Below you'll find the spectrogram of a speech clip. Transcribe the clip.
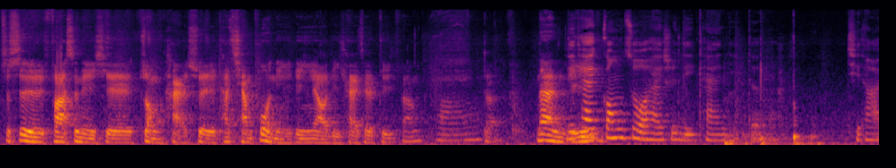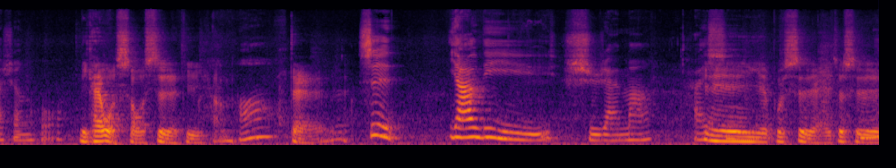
就是发生了一些状态，所以他强迫你一定要离开这个地方，哦，对，那离开工作还是离开你的？其他生活，离开我熟悉的地方。哦，对，是压力使然吗？还是、欸、也不是哎、欸，就是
